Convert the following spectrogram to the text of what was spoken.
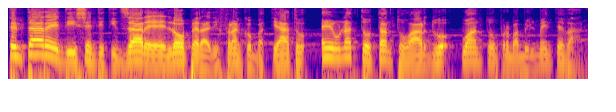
Tentare di sintetizzare l'opera di Franco Battiato è un atto tanto arduo quanto probabilmente vano.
